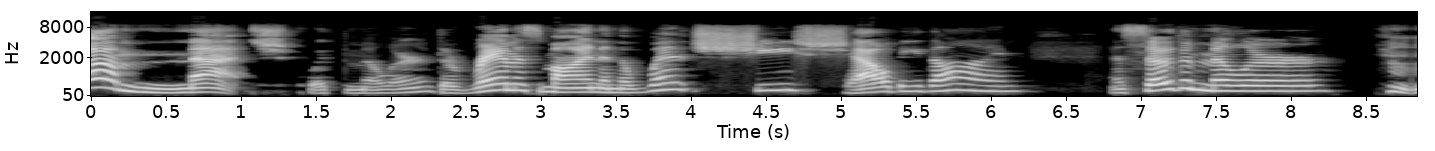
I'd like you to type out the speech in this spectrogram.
A match, quoth the miller. The ram is mine, and the wench she shall be thine. And so the miller, hmm,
